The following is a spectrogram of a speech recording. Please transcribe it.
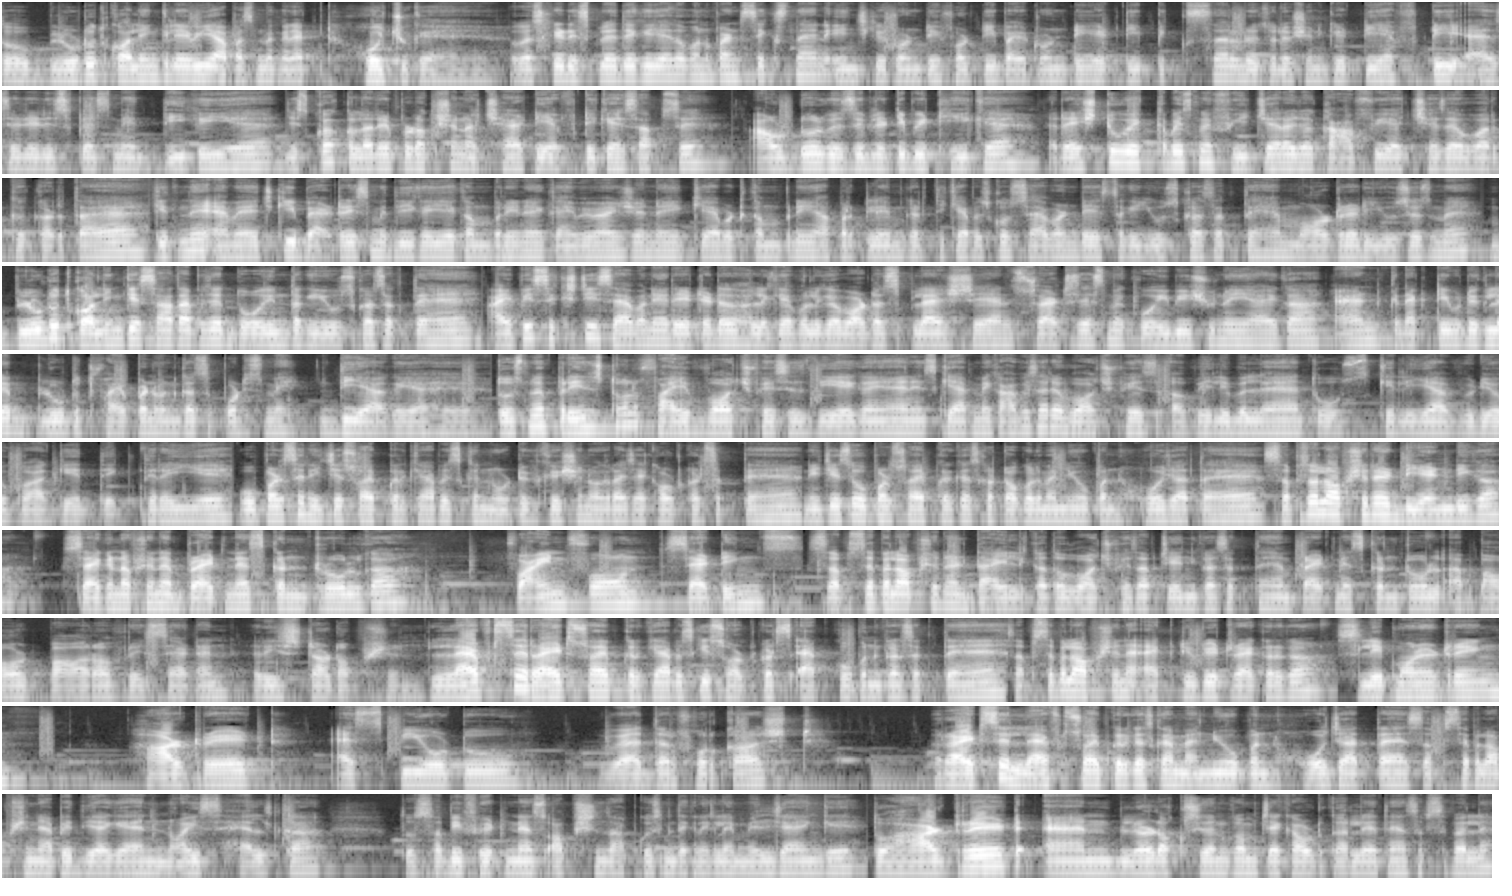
तो ब्लूटूथ कॉलिंग के लिए भी आपस में कनेक्ट हो चुके हैं। तो इसकी डिस्प्ले देखी जाए तो 1.69 इंच की 2040 बाई 2080 पिक्सल रेजोल्यूशन की T F T LCD display में दी गई है, जिसका कलर रिप्रोडक्शन अच्छा है टीएफटी के हिसाब से। आउटडोर विजिबिलिटी भी ठीक है। रेस्ट टू एक का भी इसमें फीचर है जो काफ़ी अच्छे से वर्क करता है। कितने एम की बैटरी इसमें दी गई है कंपनी ने कहीं भी मैंशन नहीं किया बट कंपनी यहाँ पर क्लेम करती है आप इसको सेवन डेज़ तक यूज़ कर सकते हैं मॉडरेट यूजेज में। ब्लूटूथ कॉलिंग के साथ आप इसे दो दिन तक यूज़ कर सकते हैं। आईपी सिक्सटी सेवन रेटेड हल्के फुल्के वाटर स्प्लैश से एंड स्वेट से इसमें कोई भी इशू नहीं आएगा। एंड कनेक्टिविटी के लिए ब्लूटूथ फाइव 5.1 का सपोर्ट इसमें दिया गया है। तो उसमें प्रिंस्टॉल फाइव वॉच फेसेस दिए गए हैं। इसके ऐप में काफ़ी सारे वॉच फेस अवेलेबल हैं। तो उसके लिए आप वीडियो को आगे देखते रहिए। ऊपर से नीचे स्वाइप करके आप इसका नोटिफिकेशन वगैरह चेकआउट कर सकते हैं। नीचे से ऊपर स्वाइप करके इसका टॉगल मेन्यू ओपन हो जाता है। सबसे ऑप्शन है डीएनडी का। सेकंड ऑप्शन है ब्राइटनेस कंट्रोल का। फाइन फ़ोन, सेटिंग्स, सबसे पहला ऑप्शन है डायल का तो वॉच फेस आप चेंज कर सकते हैं brightness control about power off reset and restart option left से राइट स्वाइप करके आप इसकी शॉर्टकट्स ऐप को ओपन कर सकते हैं। सबसे पहला ऑप्शन है एक्टिविटी ट्रैकर का sleep monitoring heart rate S weather forecast right से लेफ़्ट स्वाइप करके इसका मेन्यू ओपन हो जाता है। सबसे पहला ऑप्शन यहाँ पे दिया गया है नॉइस हेल्थ का तो सभी फिटनेस ऑप्शंस आपको इसमें देखने के लिए मिल जाएँगे। तो heart rate and blood oxygen को हम चेकआउट कर लेते हैं सबसे पहले।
